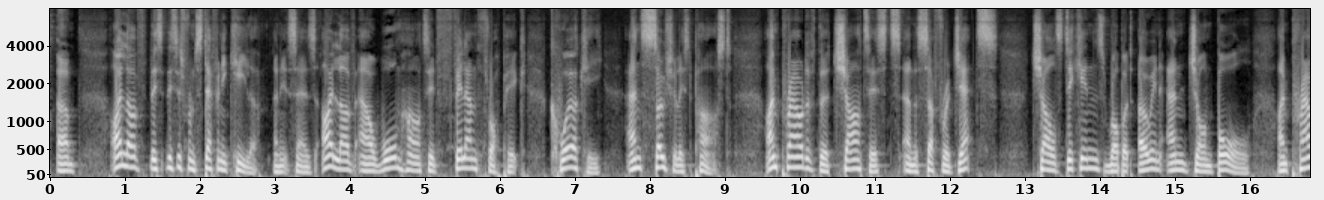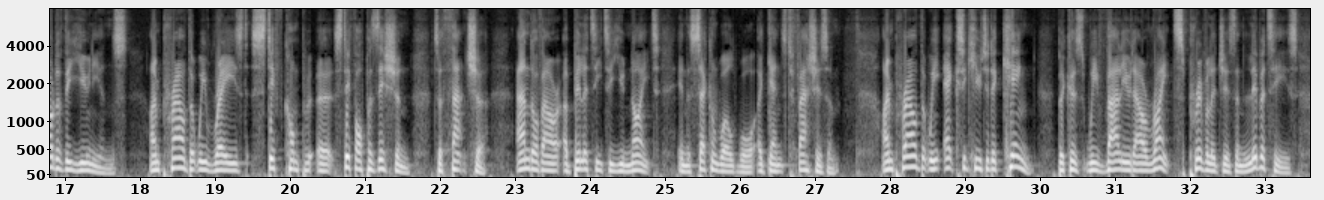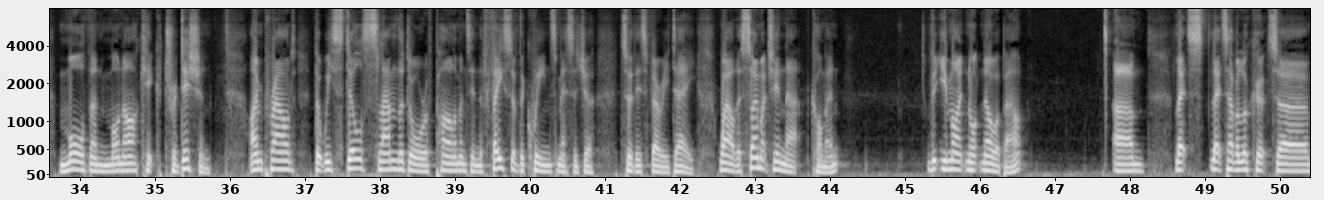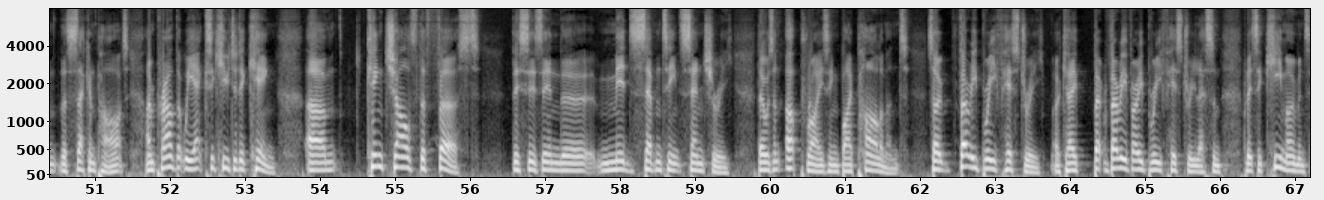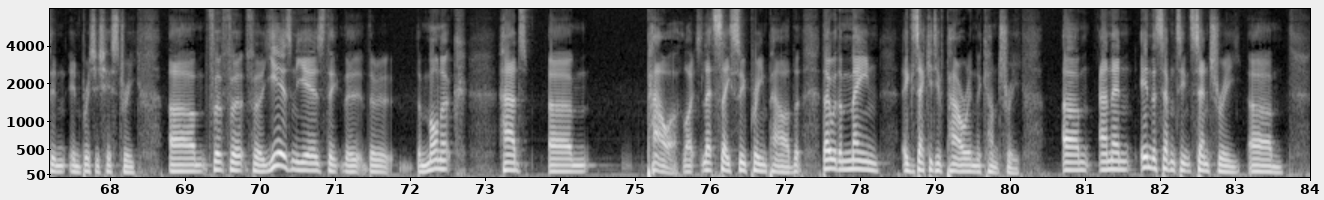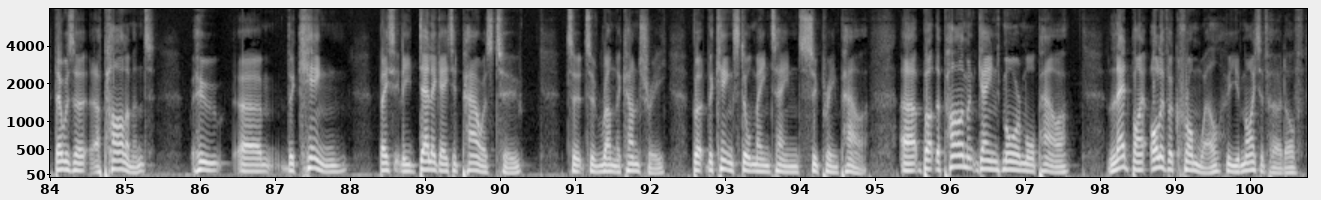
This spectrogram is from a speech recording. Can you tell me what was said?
Um, I love this. This is from Stephanie Keeler, and it says, I love our warm hearted, philanthropic, quirky, and socialist past. I'm proud of the Chartists and the suffragettes, Charles Dickens, Robert Owen, and John Ball. I'm proud of the unions. I'm proud that we raised stiff, comp- uh, stiff opposition to Thatcher and of our ability to unite in the Second World War against fascism. I'm proud that we executed a king because we valued our rights, privileges, and liberties more than monarchic tradition. I'm proud that we still slam the door of Parliament in the face of the Queen's messenger to this very day. Wow, there's so much in that comment that you might not know about. Um, let's let's have a look at um, the second part. I'm proud that we executed a king, um, King Charles the First. This is in the mid 17th century. There was an uprising by Parliament. So, very brief history, okay? But Very, very brief history lesson, but it's a key moment in, in British history. Um, for, for, for years and years, the, the, the, the monarch had um, power, like let's say supreme power. That they were the main executive power in the country. Um, and then in the 17th century, um, there was a, a parliament who um, the king basically delegated powers to to, to run the country, but the king still maintained supreme power. Uh, but the parliament gained more and more power led by Oliver Cromwell, who you might have heard of,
